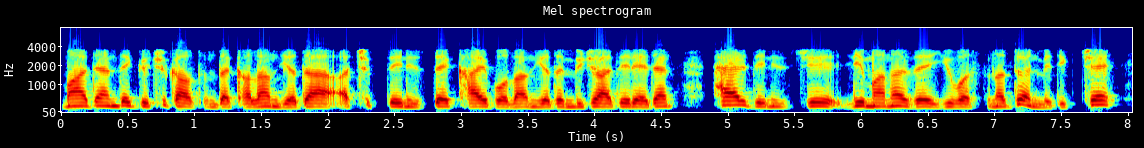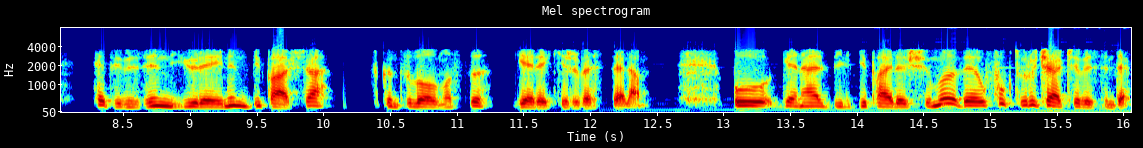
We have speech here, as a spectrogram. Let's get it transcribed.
madende göçük altında kalan ya da açık denizde kaybolan ya da mücadele eden her denizci limana ve yuvasına dönmedikçe hepimizin yüreğinin bir parça sıkıntılı olması gerekir ve selam. Bu genel bilgi paylaşımı ve ufuk turu çerçevesinde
